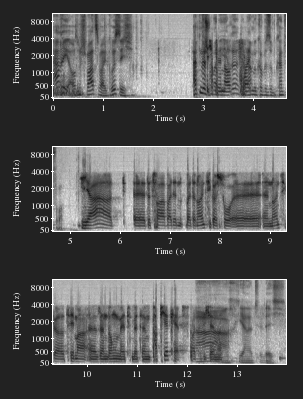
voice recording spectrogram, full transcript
Harry aus dem Schwarzwald, grüß dich. Hatten wir schon Ich mal die Ehre? Der Name kommt mir so bekannt vor. Ja, äh, das war bei, den, bei der 90er Show, äh, äh, 90er Thema äh, Sendung mit, mit den Papiercaps, falls du dich erinnerst. Ach, ja, natürlich.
